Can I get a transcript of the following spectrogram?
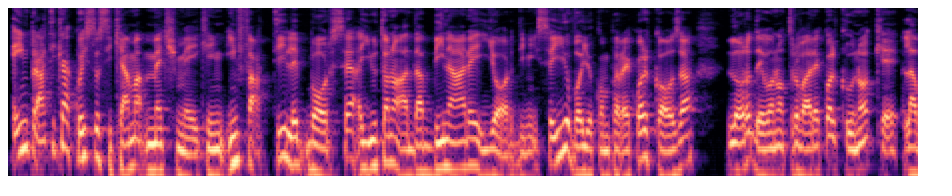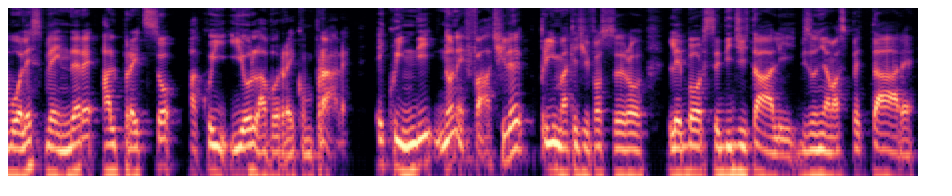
E in pratica questo si chiama matchmaking, infatti le borse aiutano ad abbinare gli ordini. Se io voglio comprare qualcosa, loro devono trovare qualcuno che la vuole vendere al prezzo a cui io la vorrei comprare. E quindi non è facile, prima che ci fossero le borse digitali bisognava aspettare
